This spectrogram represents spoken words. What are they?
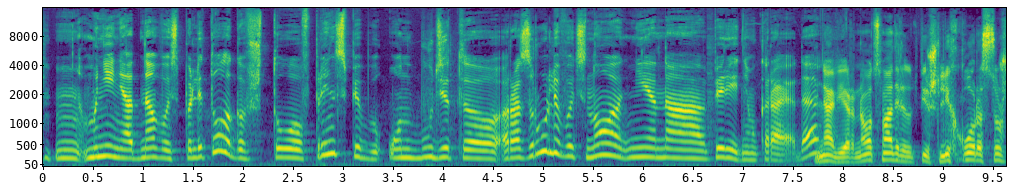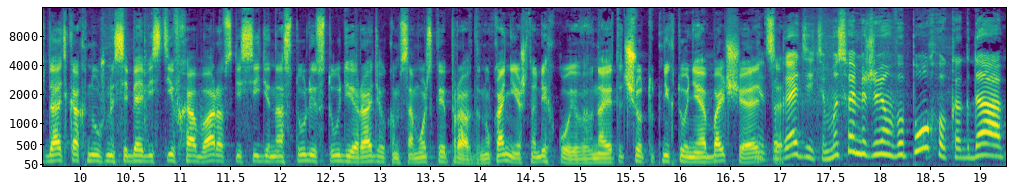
мнение одного из политологов, что, в принципе, он будет э, разруливать, но не на переднем крае, да? Наверное. Вот смотри, тут пишешь, легко рассуждать, как нужно себя вести в Хабаровске, сидя на стуле в студии радио «Комсомольская правда». Ну, конечно, легко, и на этот счет тут никто не обольщается. Нет, погодите, мы с вами живем в эпоху, когда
